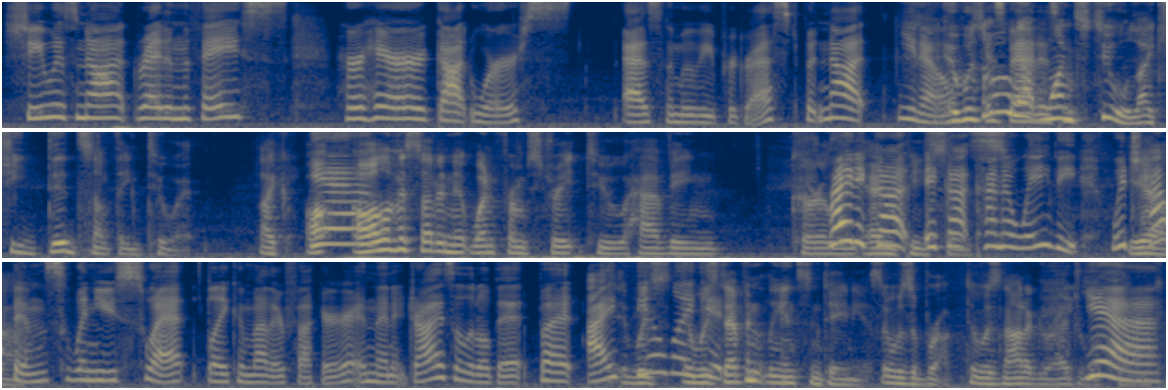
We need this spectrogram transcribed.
she was not red in the face. Her hair got worse as the movie progressed, but not you know It was as all bad at once too. Like she did something to it. Like all, Yeah. all of a sudden, it went from straight to having curly Right, it got pieces. it got kind of wavy, which Yeah. happens when you sweat like a motherfucker, and then it dries a little bit. But I It feel was like it was it, definitely instantaneous. It was abrupt. It was not a gradual. yeah, thing.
